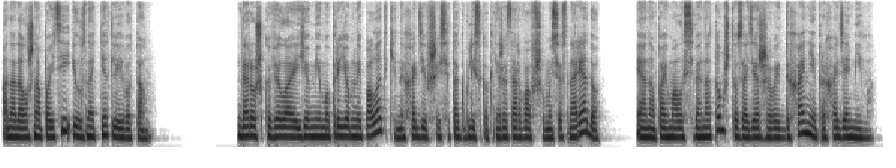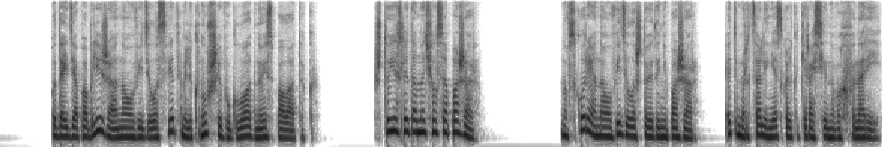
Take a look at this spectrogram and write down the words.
Она должна пойти и узнать, нет ли его там. Дорожка вела ее мимо приемной палатки, находившейся так близко к неразорвавшемуся снаряду, и она поймала себя на том, что задерживает дыхание, проходя мимо. Подойдя поближе, она увидела свет, мелькнувший в углу одной из палаток. Что если там начался пожар? Но вскоре она увидела, что это не пожар. Это мерцали несколько керосиновых фонарей.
